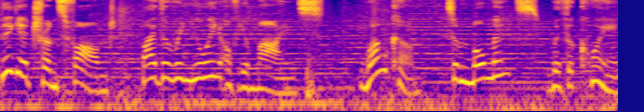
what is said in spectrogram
Get transformed by the renewing of your minds. Welcome to Moments with the Queen.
